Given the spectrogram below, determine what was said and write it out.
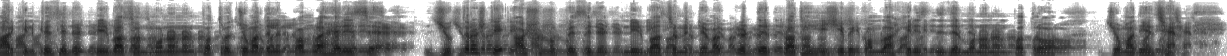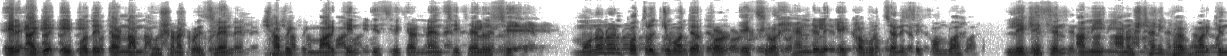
মার্কিন প্রেসিডেন্ট নির্বাচন মনোনয়নপত্র জমা দিলেন কমলা হ্যারিস। যুক্তরাষ্ট্রে আসন্ন প্রেসিডেন্ট নির্বাচনে ডেমোক্রেটদের প্রার্থী হিসেবে কমলা হ্যারিস নিজের মনোনয়নপত্র জমা দিয়েছেন। এর আগে এই পদে তার নাম ঘোষণা করেছিলেন সাবেক মার্কিন স্পিকার ন্যান্সি পেলোসি। মনোনয়নপত্র জমা দেওয়ার পর এক্সরো হ্যান্ডেলে এই খবর জানিয়েছে কমলা। লিখেছেন আমি আনুষ্ঠানিকভাবে মার্কিন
